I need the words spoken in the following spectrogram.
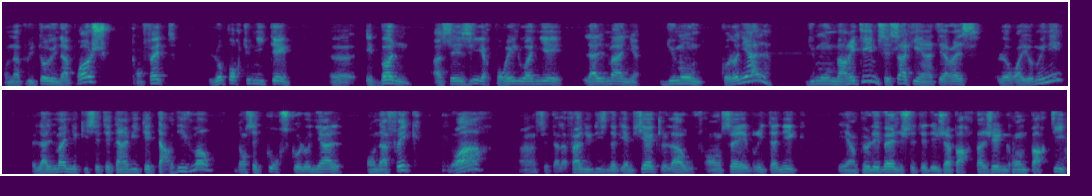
On a plutôt une approche qu'en fait, l'opportunité euh, est bonne à saisir pour éloigner l'Allemagne du monde colonial, du monde maritime. C'est ça qui intéresse le Royaume-Uni. L'Allemagne qui s'était invitée tardivement dans cette course coloniale en Afrique noire. Hein, c'est à la fin du 19e siècle, là où Français et Britanniques et un peu les Belges s'étaient déjà partagé une grande partie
